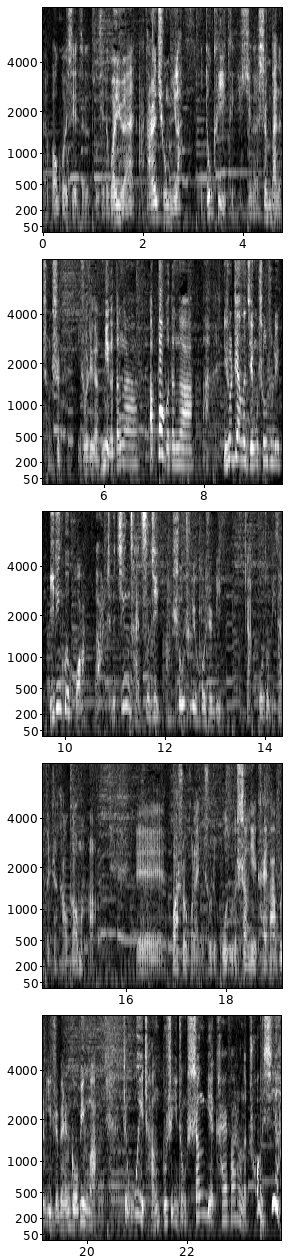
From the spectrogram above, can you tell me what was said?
呃，包括一些这个足协的官员啊，当然球迷了，你都可以给这个申办的城市，你说这个灭个灯啊啊，爆个灯啊啊，你说这样的节目收视率一定会滑啊，这个精彩刺激啊，收视率或许比啊国足比赛本身还要高嘛啊。呃，话说回来，你说这国足的商业开发不是一直被人诟病吗？这未尝不是一种商业开发上的创新啊！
